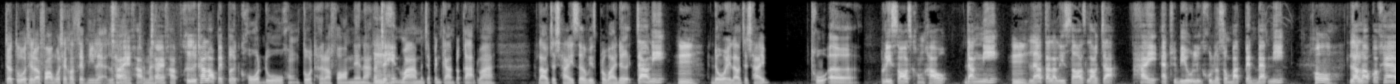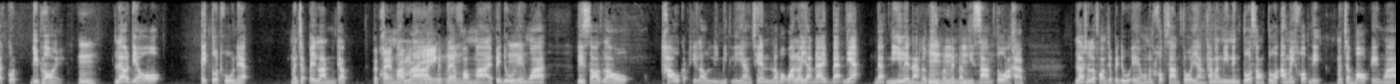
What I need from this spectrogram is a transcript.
เจ้าตัว Terraform ก็ใช้คอนเซปต์นี้แหละหรือเปล่าใช่ครับไหมใช่ครับ คือถ้าเราไปเปิดโค้ดดูของตัว Terraform เนี่ยนะเราจะเห็นว่ามันจะเป็นการประกาศว่า เราจะใช้ Service Provider เจ้านี้อืมโดยเราจะใช้ to เอ่อ resource ของเขาดังนี้อืมแล้วแต่ละ resource เราจะให้ attribute หรือคุณสมบัติเป็นแบบนี้ โอ้ แล้วเราก็แค่กด deploy อืม แล้วเดี๋ยวไอตัว tool เนี้ยมันจะไปรันกับไปแปลงความหมายเองไปแปลอืมความหมายไปดูอืมเองว่า resource เราเท่ากับที่เรา limit หรือยังเช่นเราบอกว่าเราอยากได้แบบเนี้ย แบบนี้เลยนะ เราเขียนว่าเป็นแบบนี้สามตัวครับแล้ว Terraform จะไปดูเองว่ามันครบสามตัวยัง ถ้ามันมีหนึ่งตัวสองตัว เอาไม่ครบนี่ มันจะบอกเองว่า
